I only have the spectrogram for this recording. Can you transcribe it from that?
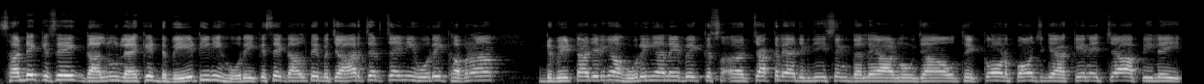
ਸਾਡੇ ਕਿਸੇ ਗੱਲ ਨੂੰ ਲੈ ਕੇ ਡਿਬੇਟ ਹੀ ਨਹੀਂ ਹੋ ਰਹੀ ਕਿਸੇ ਗੱਲ ਤੇ ਵਿਚਾਰ ਚਰਚਾ ਹੀ ਨਹੀਂ ਹੋ ਰਹੀ ਖਬਰਾਂ ਡਿਬੇਟਾਂ ਜਿਹੜੀਆਂ ਹੋ ਰਹੀਆਂ ਨੇ ਵੀ ਚੱਕ ਲਿਆ ਜਗਜੀਤ ਸਿੰਘ ਡੱਲੇਵਾਲ ਨੂੰ ਜਾਂ ਉੱਥੇ ਕੌਣ ਪਹੁੰਚ ਗਿਆ ਕਿਹਨੇ ਚਾਹ ਪੀ ਲਈ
